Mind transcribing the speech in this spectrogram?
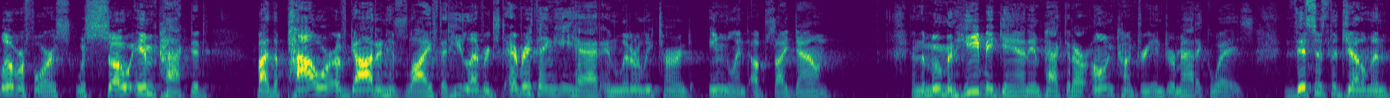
Wilberforce was so impacted by the power of God in his life that he leveraged everything he had and literally turned England upside down. And the movement he began impacted our own country in dramatic ways. This is the gentleman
